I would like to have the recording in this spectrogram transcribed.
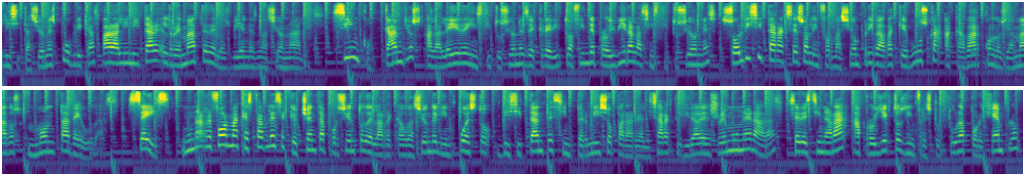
licitaciones públicas para limitar el remate de los bienes nacionales. 5. Cambios a la Ley de Instituciones de Crédito a fin de prohibir a las instituciones solicitar acceso a la información privada que busca acabar con los llamados montadeudas. 6 una reforma que establece que 80% de la recaudación del impuesto visitante sin permiso para realizar actividades remuneradas se destinará a proyectos de infraestructura, por ejemplo,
